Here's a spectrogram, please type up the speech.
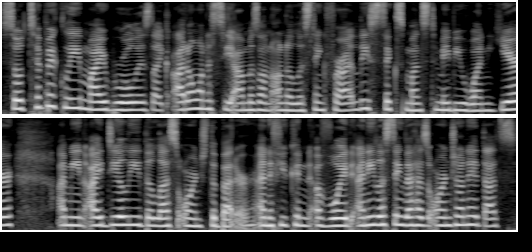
So typically my rule is like I don't want to see Amazon on a listing for at least 6 months to maybe 1 year. I mean, ideally the less orange the better. And if you can avoid any listing that has orange on it, that's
